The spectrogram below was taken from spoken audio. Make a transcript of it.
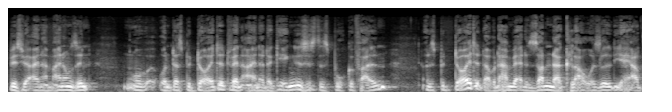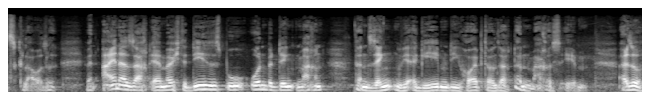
bis wir einer Meinung sind. Und das bedeutet, wenn einer dagegen ist, ist das Buch gefallen. Und es bedeutet aber, da haben wir eine Sonderklausel, die Herzklausel. Wenn einer sagt, er möchte dieses Buch unbedingt machen, dann senken wir ergeben die Häupter und sagt, dann mach es eben. Also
